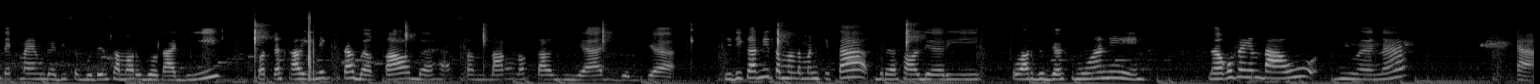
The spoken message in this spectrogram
tema yang udah disebutin sama Rugo tadi, podcast kali ini kita bakal bahas tentang nostalgia di Jogja. Jadi kan nih teman-teman kita berasal dari luar Jogja semua nih. Nah aku pengen tahu gimana ya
